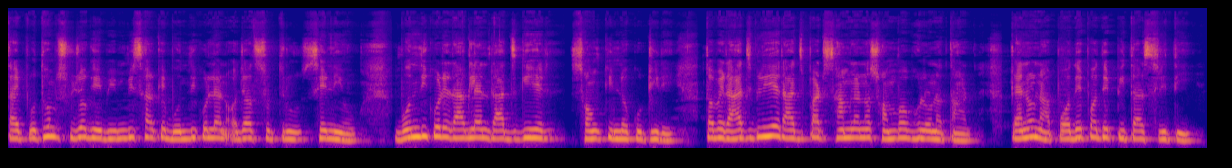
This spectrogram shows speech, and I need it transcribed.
তাই প্রথম সুযোগে বিম্বিসারকে বন্দি করলেন অজাতশত্রু সেনিও। বন্দি করে রাখলেন রাজগৃহের সংকীর্ণ কুটিরে। তবে রাজগৃহে রাজপাট সামলানো সম্ভব হলো না তাঁর। কেননা পদে পদে পিতার স্মৃতি।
